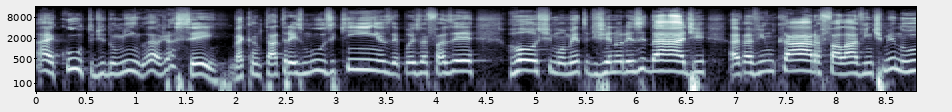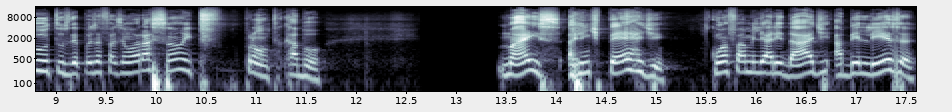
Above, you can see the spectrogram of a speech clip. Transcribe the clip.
Ah, é culto de domingo? Ah, eu já sei. Vai cantar três musiquinhas, depois vai fazer host, momento de generosidade. Aí vai vir um cara falar 20 minutos, depois vai fazer uma oração e pff, pronto, acabou. Mas a gente perde com a familiaridade a beleza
